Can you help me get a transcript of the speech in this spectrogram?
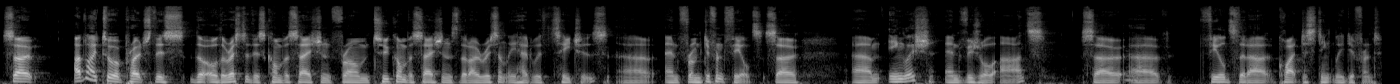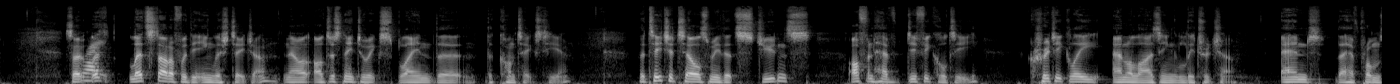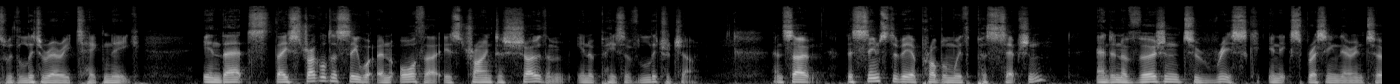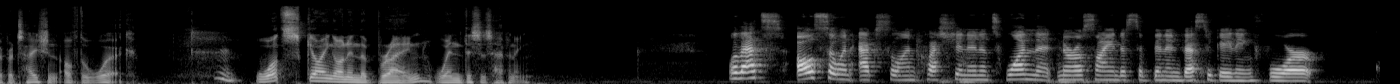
So I'd like to approach this, the, or the rest of this conversation, from two conversations that I recently had with teachers uh, and from different fields. So, um, English and visual arts. So, uh, fields that are quite distinctly different. So, right. let's, let's start off with the English teacher. Now, I'll just need to explain the, the context here. The teacher tells me that students often have difficulty critically analysing literature, and they have problems with literary technique in that they struggle to see what an author is trying to show them in a piece of literature. And so there seems to be a problem with perception and an aversion to risk in expressing their interpretation of the work. Hmm. What's going on in the brain when this is happening? Well, that's also an excellent question, and it's one that neuroscientists have been investigating for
